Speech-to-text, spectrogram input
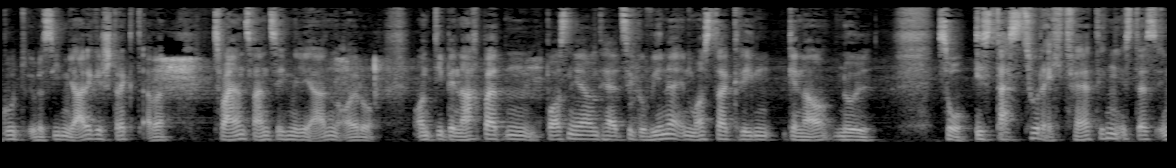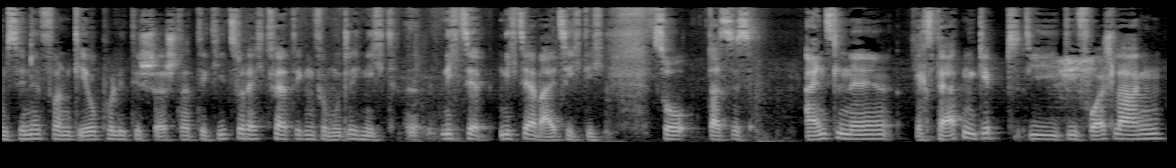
Gut, über sieben Jahre gestreckt, aber 22 Milliarden Euro. Und die benachbarten Bosnier und Herzegowina in Mostar kriegen genau null. So, ist das zu rechtfertigen? Ist das im Sinne von geopolitischer Strategie zu rechtfertigen? Vermutlich nicht. Äh, nicht sehr, nicht sehr weitsichtig. So, dass es einzelne Experten gibt, die, die vorschlagen,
